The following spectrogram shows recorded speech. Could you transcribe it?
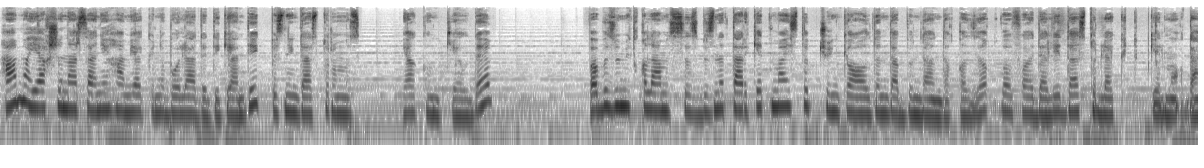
hamma yaxshi narsaning ham yakuni bo'ladi degandek bizning dasturimiz yakun keldi. Va biz umid qilamiz siz bizni tark etmaysiz deb chunki oldinda bundanda qiziq va foydali dasturlar kutib kelmoqda.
